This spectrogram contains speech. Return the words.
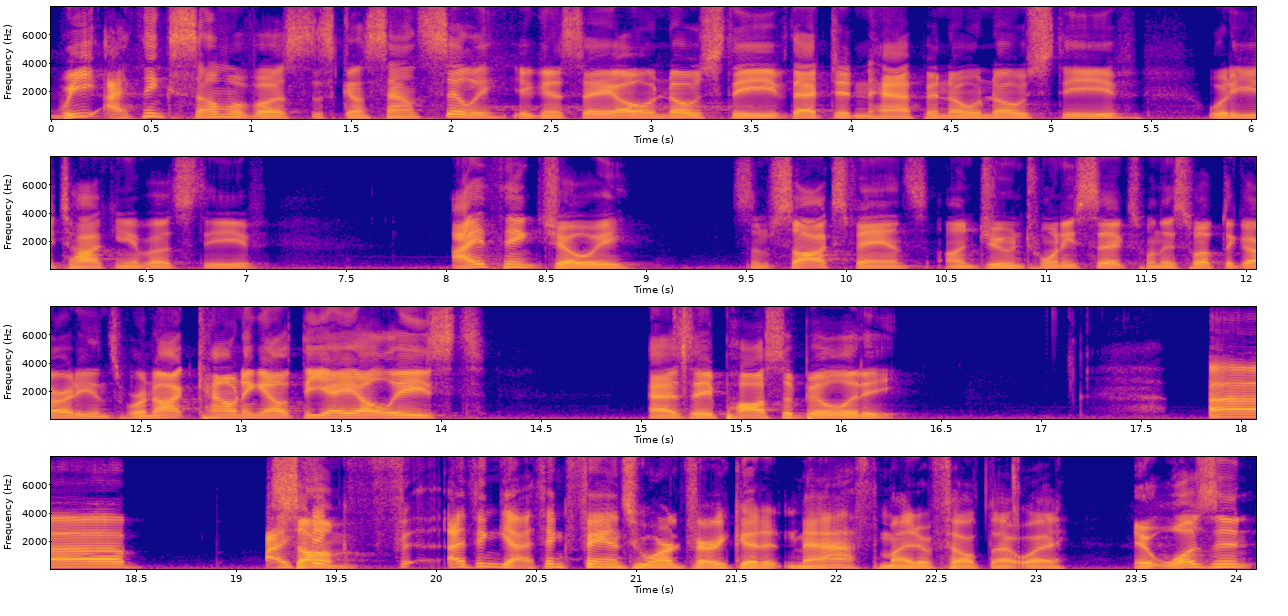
We, I think some of us, it's gonna sound silly. You're gonna say, "Oh no, Steve, that didn't happen." Oh no, Steve. What are you talking about, Steve? I think Joey, some Sox fans on June 26 when they swept the Guardians, were not counting out the AL East as a possibility. Uh, I Some. think I think yeah, I think fans who aren't very good at math might have felt that way. It wasn't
